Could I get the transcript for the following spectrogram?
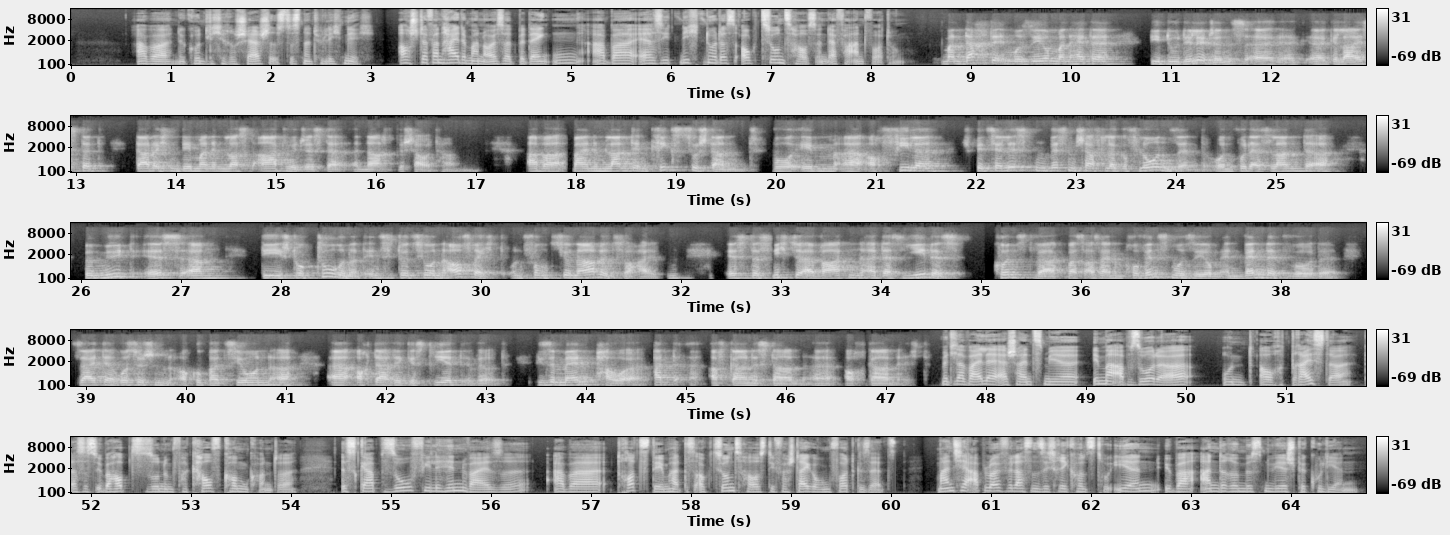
Aber eine gründliche Recherche ist es natürlich nicht. Auch Stefan Heidemann äußert Bedenken, aber er sieht nicht nur das Auktionshaus in der Verantwortung. Man dachte im Museum, man hätte die Due Diligence äh, äh, geleistet, dadurch, indem man im Lost Art Register äh, nachgeschaut haben. Aber bei einem Land im Kriegszustand, wo eben äh, auch viele Spezialisten, Wissenschaftler geflohen sind und wo das Land äh, bemüht ist, ähm, die Strukturen und Institutionen aufrecht und funktionabel zu halten, ist es nicht zu erwarten, dass jedes Kunstwerk, was aus einem Provinzmuseum entwendet wurde, seit der russischen Okkupation äh, äh, auch da registriert wird. Diese Manpower hat Afghanistan äh, auch gar nicht. Mittlerweile erscheint es mir immer absurder und auch dreister, dass es überhaupt zu so einem Verkauf kommen konnte. Es gab so viele Hinweise, aber trotzdem hat das Auktionshaus die Versteigerung fortgesetzt. Manche Abläufe lassen sich rekonstruieren, über andere müssen wir spekulieren.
